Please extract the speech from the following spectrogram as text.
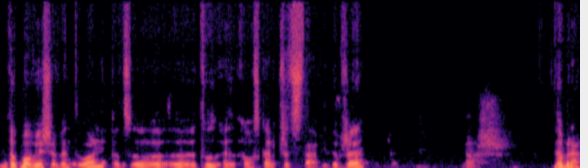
dopowiesz ewentualnie to, co tu Oskar przedstawi. Dobrze? Dobrze. Dobra.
